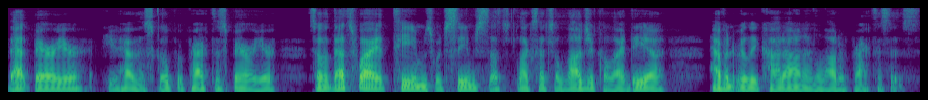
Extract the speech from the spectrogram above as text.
that barrier, you have the scope of practice barrier. So that's why teams, which seems such, like such a logical idea, haven't really caught on in a lot of practices.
